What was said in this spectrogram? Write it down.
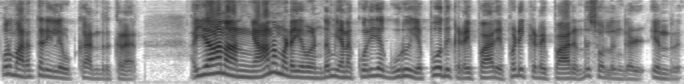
ஒரு மரத்தடியிலே உட்கார்ந்திருக்கிறார். ஐயா நான் ஞானம் அடைய வேண்டும். எனக்குரிய குரு எப்போது கிடைப்பார்? எப்படி கிடைப்பார்? என்று சொல்லுங்கள் என்று.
